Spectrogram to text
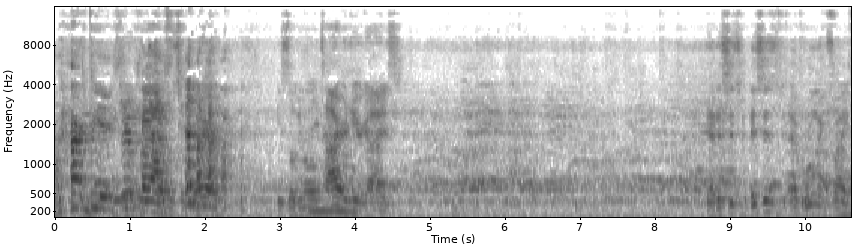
man. Heartbeat is looking a little tired here, guys. Yeah, this is this is a grueling fight.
